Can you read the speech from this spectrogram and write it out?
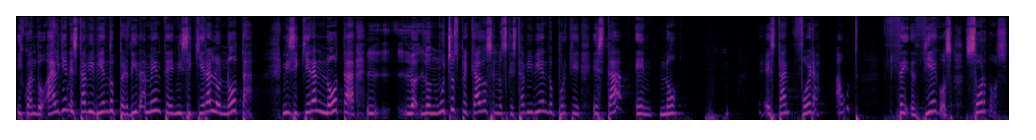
Y cuando alguien está viviendo perdidamente, ni siquiera lo nota, ni siquiera nota los muchos pecados en los que está viviendo porque está en no están fuera, out, ciegos, sordos.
